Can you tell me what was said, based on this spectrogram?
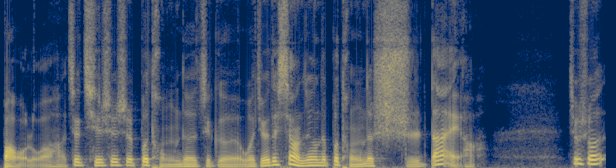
保罗哈，这其实是不同的这个，我觉得象征的不同的时代哈，就是说。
